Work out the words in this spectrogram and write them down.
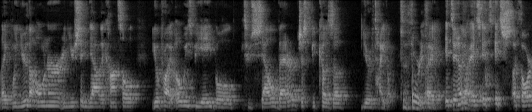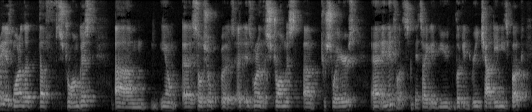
Like when you're the owner and you're sitting down at the console, you'll probably always be able to sell better just because of your title. It's authority Right? It's an it's it's it's authority is one of the the strongest. Um, you know, uh, social uh, is one of the strongest uh, persuaders uh, and influence. It's like if you look at read Cialdini's book,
